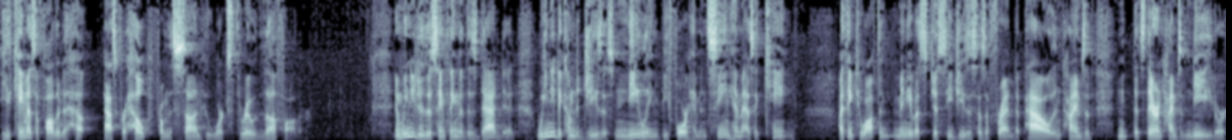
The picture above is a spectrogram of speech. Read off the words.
He came as a father to help, ask for help from the Son who works through the Father. And we need to do the same thing that this dad did. We need to come to Jesus kneeling before him and seeing him as a king. I think too often many of us just see Jesus as a friend, a pal in times of that's there in times of need, or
